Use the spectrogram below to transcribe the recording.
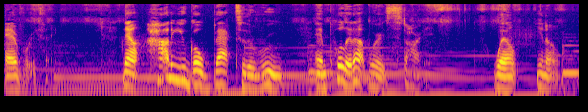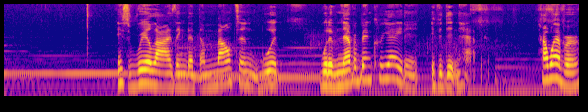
everything. Now, how do you go back to the root and pull it up where it started? Well, you know, it's realizing that the mountain would would have never been created if it didn't happen. However,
